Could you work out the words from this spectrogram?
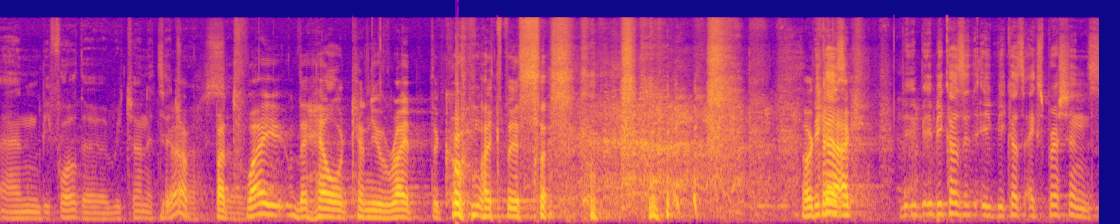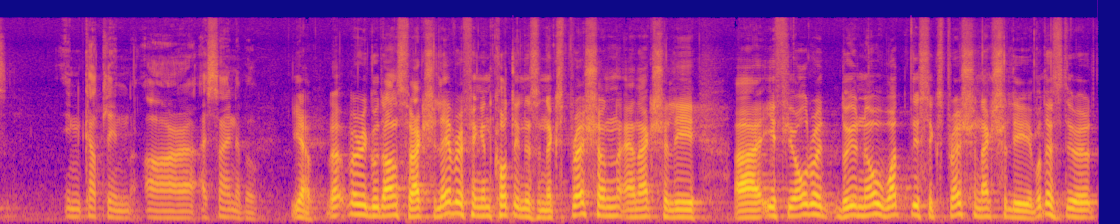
and before the return, etc. Yeah, but so why the hell can you write the code like this? okay, because, because, it, because expressions in Kotlin are assignable? Yeah, very good answer. Actually, everything in Kotlin is an expression, and actually, uh, if you already, do you know what this expression actually, what is the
